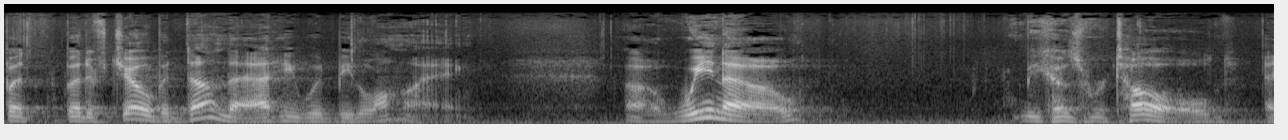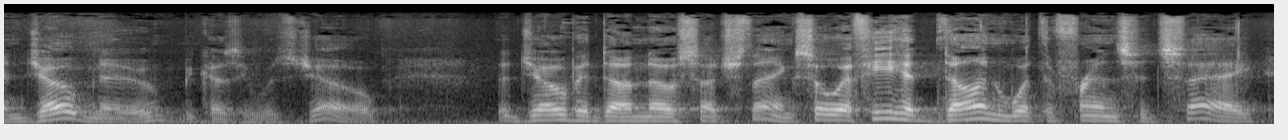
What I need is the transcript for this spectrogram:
But, but if Job had done that, he would be lying. Uh, we know, because we're told, and Job knew, because he was Job, that Job had done no such thing. So if he had done what the friends had say,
